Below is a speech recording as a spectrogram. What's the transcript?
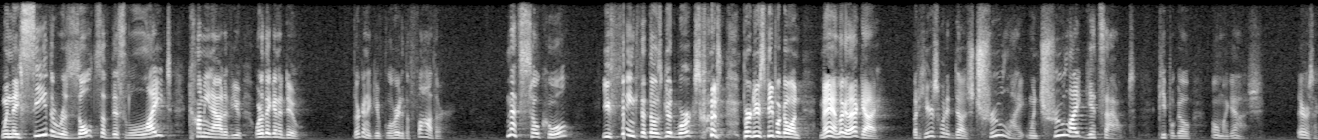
when they see the results of this light coming out of you, what are they going to do? They're going to give glory to the Father. And that's so cool. You think that those good works would produce people going, man, look at that guy. But here's what it does true light, when true light gets out, people go, oh my gosh, there is a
